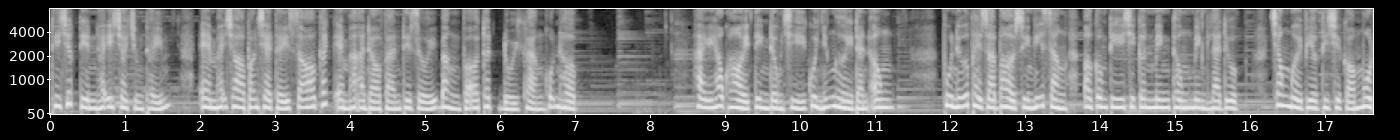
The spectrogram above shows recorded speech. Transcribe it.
thì trước tiên hãy cho chúng thấy. Em hãy cho bọn trẻ thấy rõ cách em hạ đò ván thế giới bằng võ thuật đối kháng hỗn hợp. Hãy học hỏi tình đồng chí của những người đàn ông. Phụ nữ phải xóa bỏ suy nghĩ rằng ở công ty chỉ cần mình thông minh là được. Trong 10 việc thì chỉ có một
